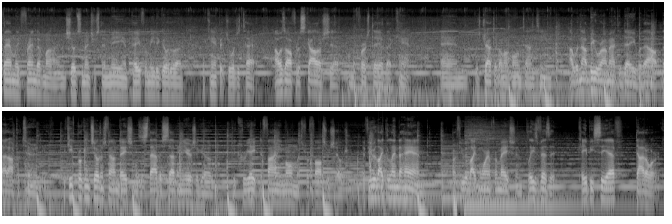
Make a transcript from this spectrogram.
family friend of mine showed some interest in me and paid for me to go to a, a camp at Georgia Tech. I was offered a scholarship on the first day of that camp and was drafted by my hometown team. I would not be where I'm at today without that opportunity. The Keith Brooking Children's Foundation was established seven years ago to create defining moments for foster children. If you would like to lend a hand, or if you would like more information, please visit kbcf.org.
